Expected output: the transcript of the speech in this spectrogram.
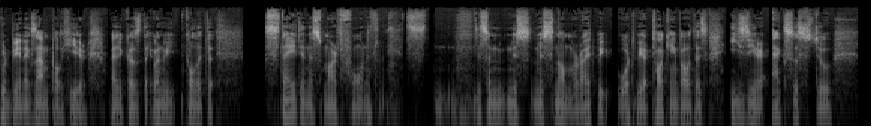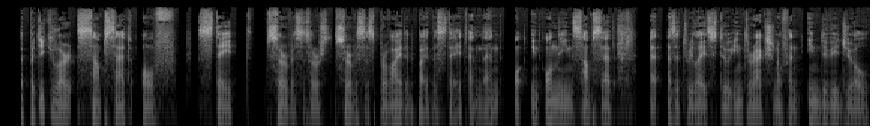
would be an example here right? Because when we call it a state in a smartphone it's it's a mis- misnomer right? We what we are talking about is easier access to a particular subset of state services or services provided by the state and and in, only in subset as it relates to interaction of an individual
